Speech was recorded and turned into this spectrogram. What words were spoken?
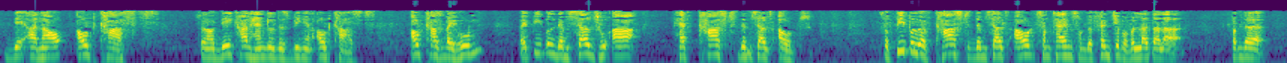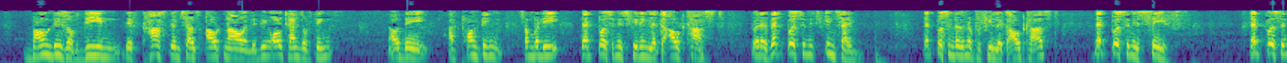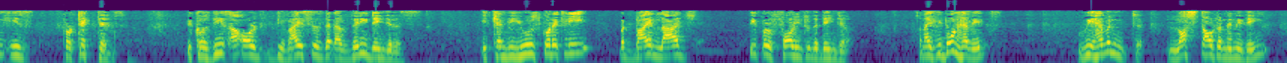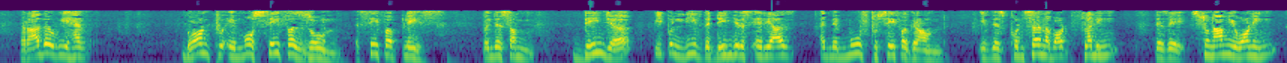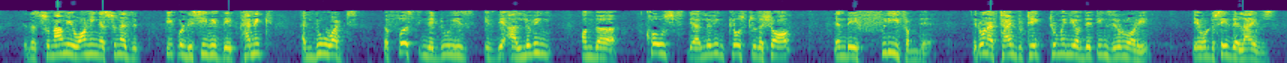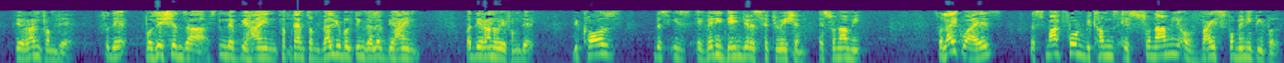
they are now outcasts. So now they can't handle this being an outcast. Outcast by whom? By people themselves who are, have cast themselves out. So people who have cast themselves out sometimes from the friendship of Allah Ta'ala, from the boundaries of deen, they've cast themselves out now and they're doing all kinds of things. Now they are taunting somebody, that person is feeling like an outcast. Whereas that person is inside. That person doesn't have to feel like an outcast. That person is safe. That person is protected. Because these are all devices that are very dangerous. It can be used correctly, but by and large, people fall into the danger. So now if we don't have it, we haven't lost out on anything, rather we have gone to a more safer zone, a safer place. When there's some danger, people leave the dangerous areas and they move to safer ground. If there's concern about flooding, there's a tsunami warning, the tsunami warning as soon as it people receive it, they panic and do what? The first thing they do is, if they are living on the coast, they are living close to the shore, then they flee from there. They don't have time to take too many of their things, they don't worry. They want to save their lives. They run from there. So their possessions are still left behind. Sometimes some valuable things are left behind. But they run away from there. Because this is a very dangerous situation, a tsunami. So likewise, the smartphone becomes a tsunami of vice for many people.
